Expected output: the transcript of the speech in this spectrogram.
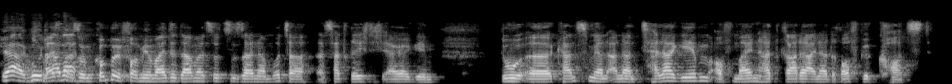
ja, gut, ich weiß aber so ein Kumpel von mir meinte damals so zu seiner Mutter, das hat richtig Ärger gegeben. Du, äh, kannst du mir einen anderen Teller geben? Auf meinen hat gerade einer drauf gekotzt,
